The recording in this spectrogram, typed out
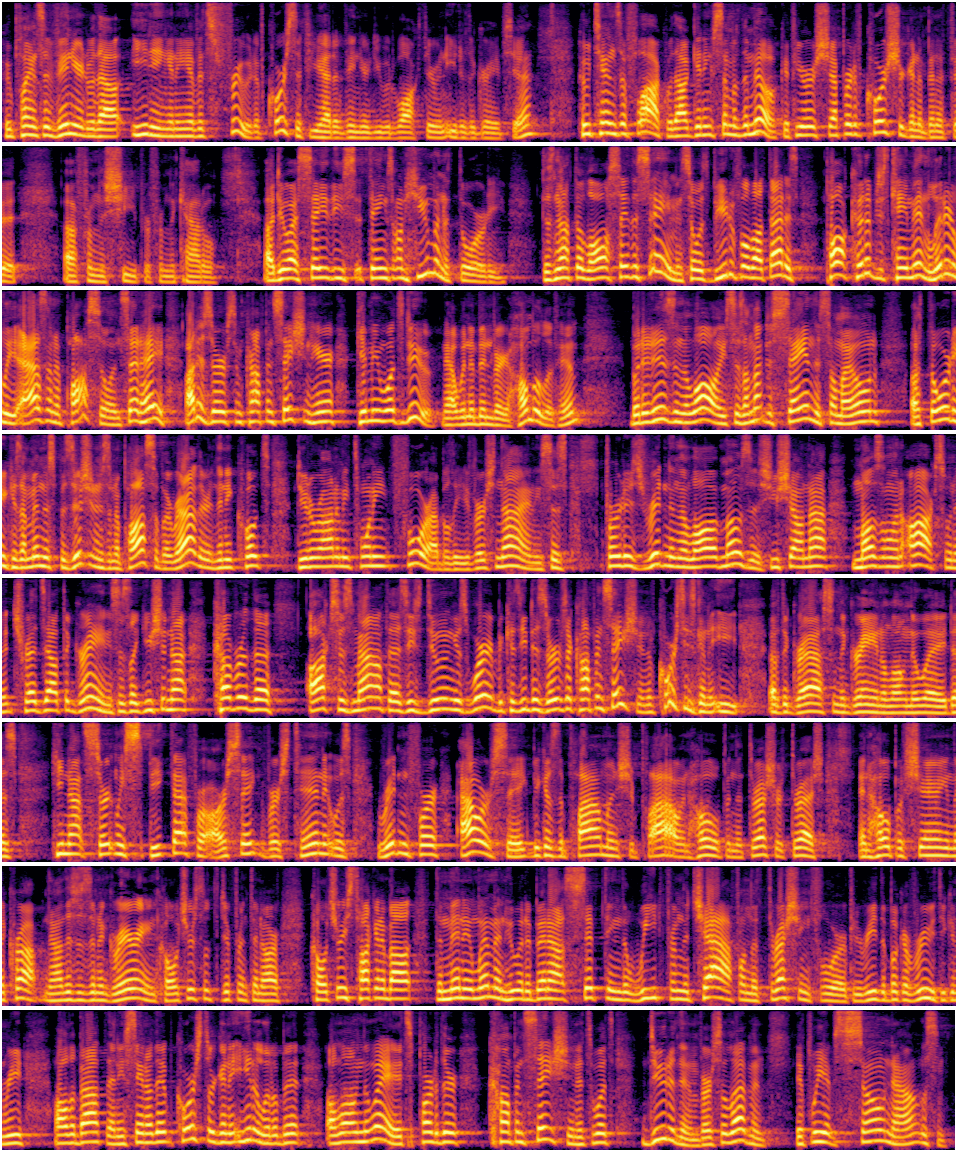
Who plants a vineyard without eating any of its fruit? Of course, if you had a vineyard, you would walk through and eat of the grapes, yeah? Who tends a flock without getting some of the milk? If you're a shepherd, of course you're going to benefit uh, from the sheep or from the cattle. Uh, do I say these things on human authority? Does not the law say the same? And so what's beautiful about that is Paul could have just came in literally as an apostle and said, hey, I deserve some compensation here. Give me what's due. Now, it wouldn't have been very humble of him, but it is in the law. He says, I'm not just saying this on my own authority because I'm in this position as an apostle, but rather, and then he quotes Deuteronomy 24, I believe, verse 9. He says, For it is written in the law of Moses, you shall not muzzle an ox when it treads out the grain. He says, like, you should not cover the ox's mouth as he's doing his work because he deserves a compensation. Of course, he's going to eat of the grass and the grain along the way. Does he not certainly speak that for our sake? Verse 10 it was written for our sake because the plowman should plow and hope, and the thresher thresh and hope of sharing in the crop. Now, this is an agrarian culture, so it's different than our culture. He's talking about the men and women who would have been out sifting the wheat from the chaff on the threshing floor. If you read the book of Ruth, you can read all about that. And he's saying, oh, they, of course, they're going to eat a little bit along the way. It's part of their compensation, it's what's due to them. Verse 11 if we have sown now, listen,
